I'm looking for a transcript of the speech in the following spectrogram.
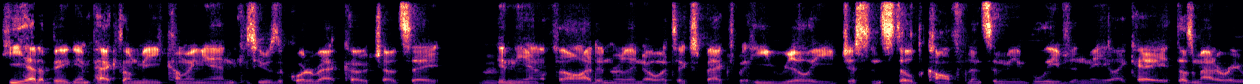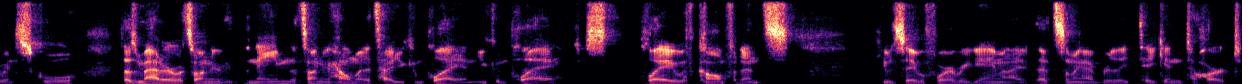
he had a big impact on me coming in because he was the quarterback coach. I would say Mm. in the NFL, I didn't really know what to expect, but he really just instilled confidence in me and believed in me. Like, hey, it doesn't matter where you went to school, it doesn't matter what's on your name that's on your helmet. It's how you can play, and you can play. Just play with confidence. He would say before every game, and I, that's something I've really taken to heart.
